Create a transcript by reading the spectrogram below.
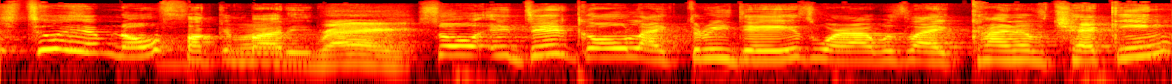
"Bitch, 2 a.m. No fucking body." Right. So it did go like three days where I was like kind of checking,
